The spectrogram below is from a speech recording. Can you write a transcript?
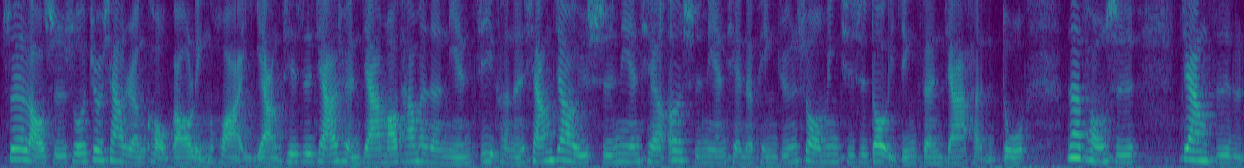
所以老实说，就像人口高龄化一样，其实家犬家猫它们的年纪可能相较于十年前、二十年前的平均寿命，其实都已经增加很多。那同时，这样子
